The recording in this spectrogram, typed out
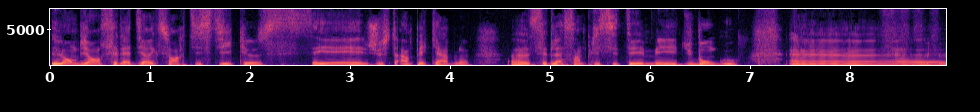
L'ambiance et la direction artistique, euh, c'est juste impeccable. Euh, c'est de la simplicité, mais du bon goût. Euh...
